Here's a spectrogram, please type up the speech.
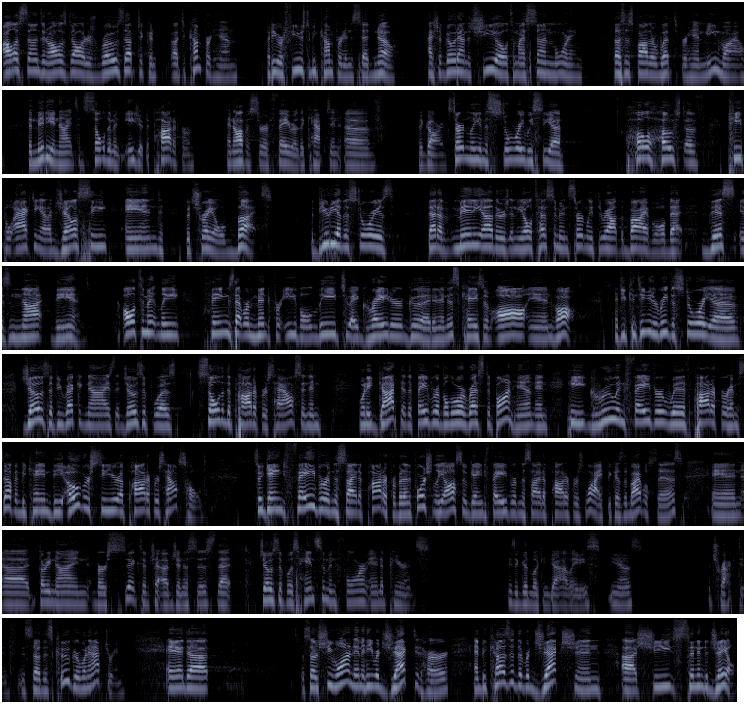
All his sons and all his daughters rose up to, conf- uh, to comfort him, but he refused to be comforted and said, No, I shall go down to Sheol to my son mourning. Thus his father wept for him. Meanwhile, the Midianites had sold him in Egypt to Potiphar, an officer of Pharaoh, the captain of the guard. Certainly in the story, we see a whole host of people acting out of jealousy and betrayal. But the beauty of the story is that of many others in the Old Testament, and certainly throughout the Bible, that this is not the end. Ultimately, things that were meant for evil lead to a greater good, and in this case, of all involved. If you continue to read the story of Joseph, you recognize that Joseph was sold into Potiphar's house, and then when he got there, the favor of the Lord rested upon him, and he grew in favor with Potiphar himself and became the overseer of Potiphar's household. So he gained favor in the sight of Potiphar, but unfortunately, also gained favor in the sight of Potiphar's wife, because the Bible says in uh, 39, verse 6 of, of Genesis, that Joseph was handsome in form and appearance. He's a good looking guy, ladies. You know, it's attractive. And so this cougar went after him. And. Uh, so she wanted him and he rejected her and because of the rejection uh, she sent him to jail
